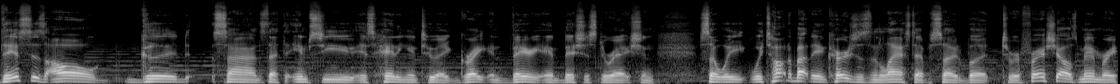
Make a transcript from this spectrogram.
This is all good signs that the MCU is heading into a great and very ambitious direction. So we we talked about the incursions in the last episode, but to refresh y'all's memory,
